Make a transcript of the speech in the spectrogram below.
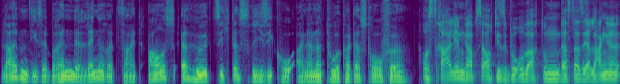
Bleiben diese Brände längere Zeit aus, erhöht sich das Risiko einer Naturkatastrophe. Australien gab es ja auch diese Beobachtung, dass da sehr lange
